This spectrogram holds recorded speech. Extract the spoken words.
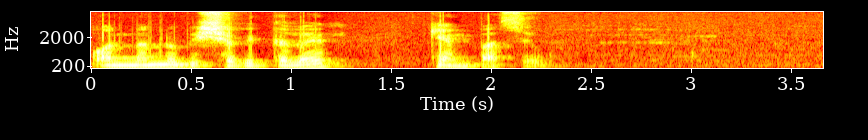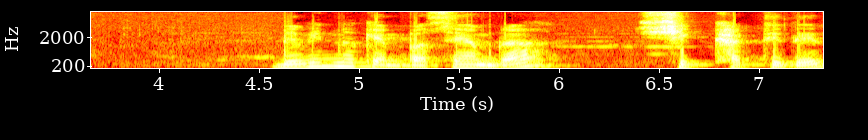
অন্যান্য বিশ্ববিদ্যালয়ের ক্যাম্পাসেও। বিভিন্ন ক্যাম্পাসে আমরা শিক্ষার্থীদের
